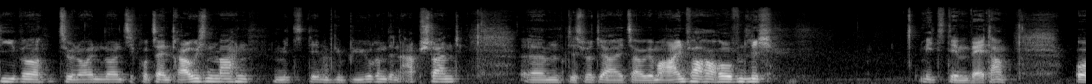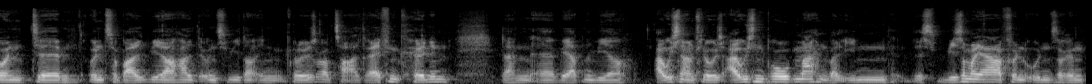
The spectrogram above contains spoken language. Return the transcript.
die wir zu 99 Prozent draußen machen mit dem gebührenden Abstand. Ähm, das wird ja jetzt auch immer einfacher, hoffentlich, mit dem Wetter. Und, äh, und sobald wir halt uns wieder in größerer Zahl treffen können, dann äh, werden wir ausnahmslos Außenproben machen, weil ihnen, das wissen wir ja von unseren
